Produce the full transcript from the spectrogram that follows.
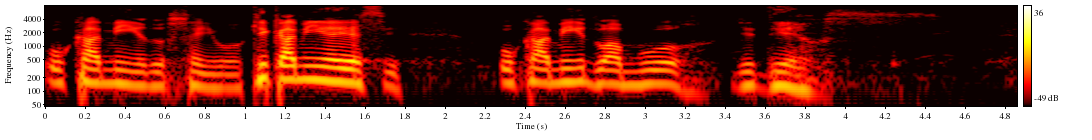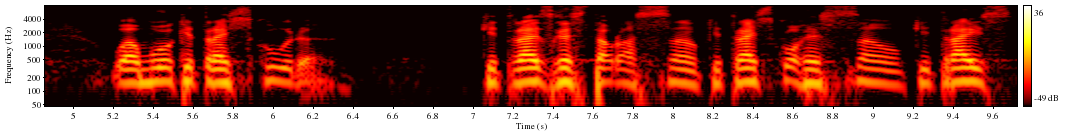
o caminho do Senhor. Que caminho é esse? O caminho do amor de Deus. O amor que traz cura, que traz restauração, que traz correção, que traz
